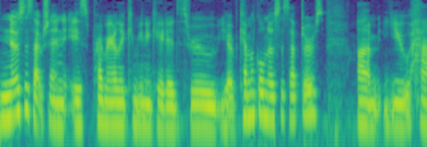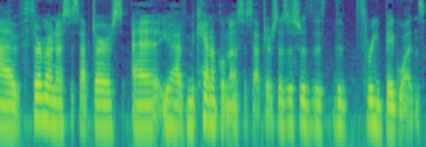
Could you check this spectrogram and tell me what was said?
nociception is primarily communicated through you have chemical nociceptors, um, you have thermonociceptors, uh, you have mechanical nociceptors. Those are sort of the, the three big ones.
